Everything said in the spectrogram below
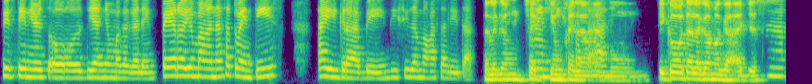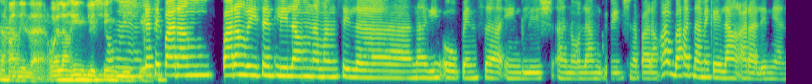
15 years old, yan yung magagaling. Pero yung mga nasa 20s, ay grabe, hindi sila makasalita. Talagang check 20s yung kailangan pataas. mong... Ikaw talaga mag adjust sa Ah. kanila. Walang English-English. Mm, kasi parang parang recently lang naman sila naging open sa English ano language na parang ah bakit namin kailangang aralin 'yan?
